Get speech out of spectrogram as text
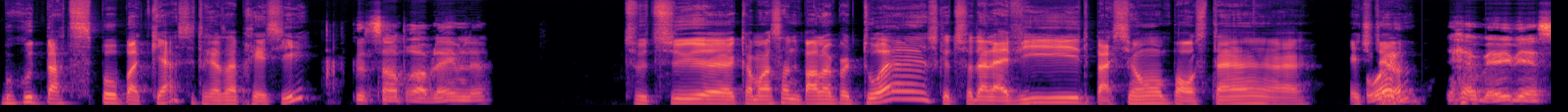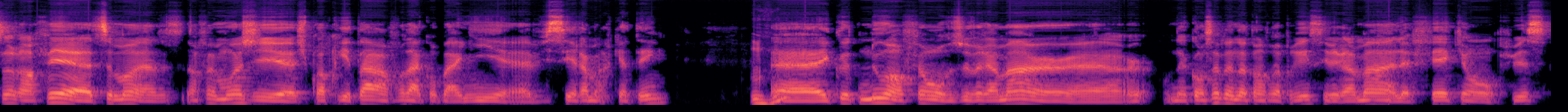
beaucoup de participer au podcast, c'est très apprécié. Écoute, sans problème, là. Tu veux-tu euh, commencer à nous parler un peu de toi? Ce que tu fais dans la vie, de passion, passe-temps, euh, etc.? Ouais. ben oui, bien sûr. En fait, euh, tu sais, moi, en fait, moi, j'ai, je suis propriétaire en de la compagnie euh, Viscera Marketing. Mhm. Euh, écoute, nous, en fait, on veut vraiment un, un- le concept de notre entreprise, c'est vraiment le fait qu'on puisse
